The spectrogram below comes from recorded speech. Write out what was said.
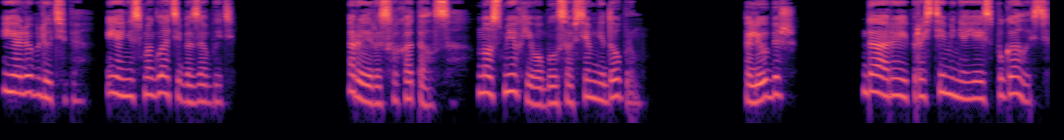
Я люблю тебя. Я не смогла тебя забыть. Рэй расхохотался, но смех его был совсем недобрым. «Любишь?» «Да, Рэй, прости меня, я испугалась.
